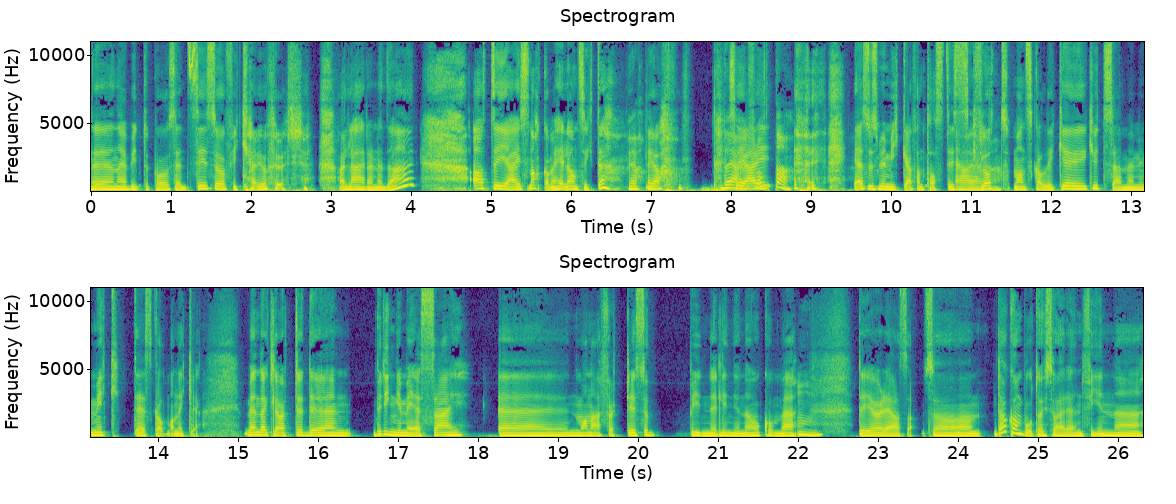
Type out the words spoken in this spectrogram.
Eh, Når jeg begynte på Sensi, så fikk jeg jo høre av lærerne der at jeg snakka med hele ansiktet. Ja. Ja. Det er Så jo flott, da. Jeg syns mimikk er fantastisk Ja, ja, flott. Man skal ikke kvitte seg med mimikk. Det skal man ikke. Men det er klart, det bringer med seg eh, Når man er 40, så begynner linjene å komme. Mm. Det gjør det, altså. Så da kan Botox være en fin eh,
